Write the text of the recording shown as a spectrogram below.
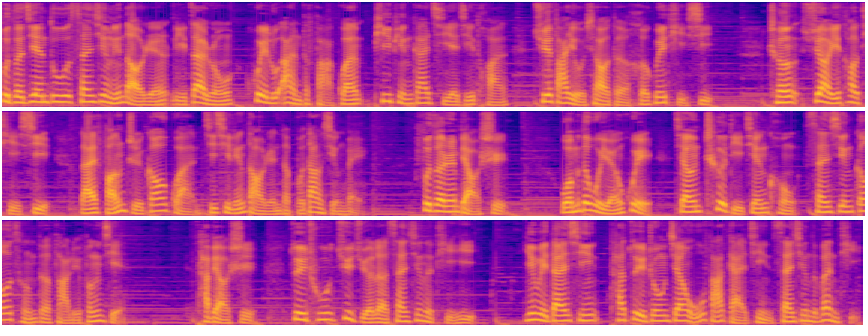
负责监督三星领导人李在镕贿赂案的法官批评该企业集团缺乏有效的合规体系，称需要一套体系来防止高管及其领导人的不当行为。负责人表示：“我们的委员会将彻底监控三星高层的法律风险。”他表示，最初拒绝了三星的提议，因为担心他最终将无法改进三星的问题，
